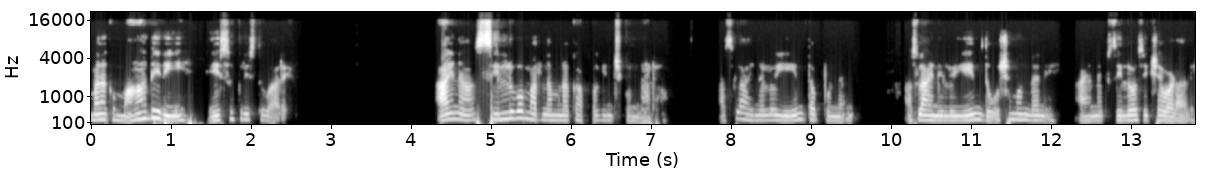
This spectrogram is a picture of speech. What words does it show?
మనకు మాదిరి యేసుక్రీస్తు వారే. ఆయన సిల్వ మరణంనకు అప్పగించుకున్నాడు. అసలు ఆయనలో ఏం తప్పు ఉందని అసలు ఆయనలో ఏం దోషం ఉందని ఆయనకు సిల్వ శిక్ష పడాలి.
